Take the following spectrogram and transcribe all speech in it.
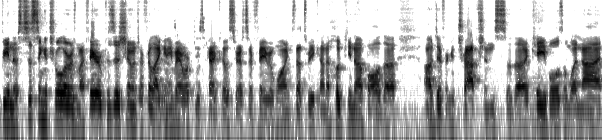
being the assistant controller is my favorite position, which I feel like anybody working Sky Coaster, that's their favorite one because that's where you're kind of hooking up all the uh, different contraptions to the cables and whatnot.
